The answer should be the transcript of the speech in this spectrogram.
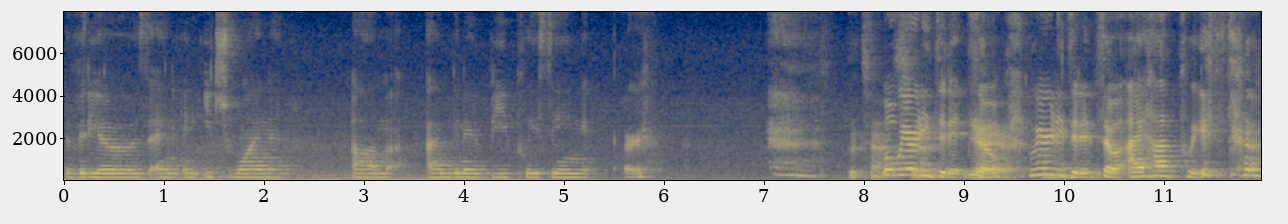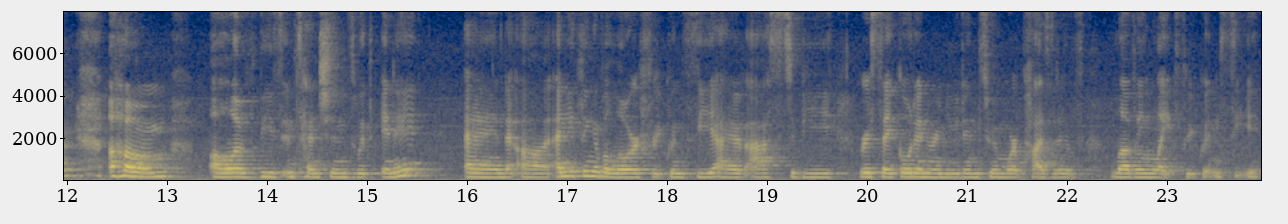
the videos, and in each one, um, I'm gonna be placing or. The tense, well, we already did it, Yeah, so yeah. we already did it. So I have placed um, all of these intentions within it, and uh, anything of a lower frequency, I have asked to be recycled and renewed into a more positive, loving light frequency.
